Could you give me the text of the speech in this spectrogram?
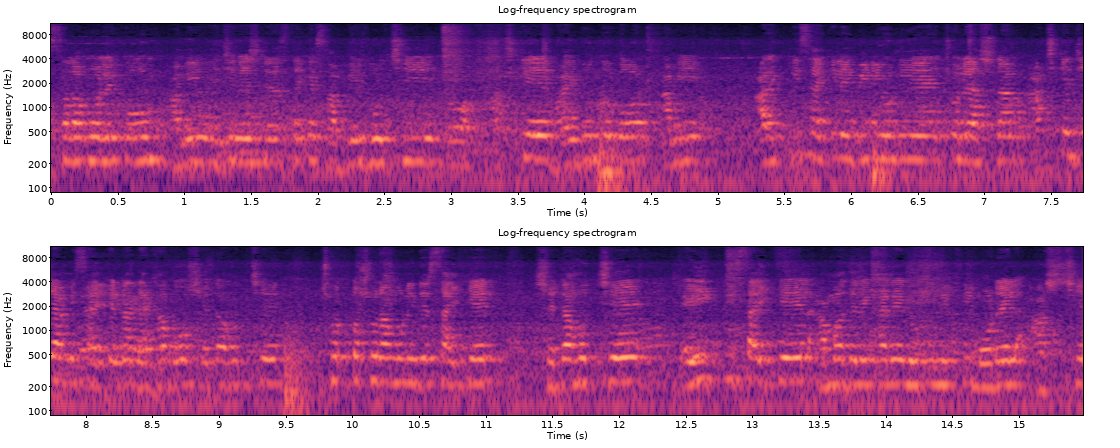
আসসালামু আলাইকুম, আমি এজিএস টেরেস থেকে সাব্বির বলছি। তো আজকে ভাই বন্ধুগণ আমি আরেকটি সাইকেলের ভিডিও নিয়ে চলে আসলাম। আজকে যে আমি সাইকেলটা দেখাবো, সেটা হচ্ছে ছোট্ট সোনামণিদের সাইকেল। সেটা হচ্ছে এই একটি সাইকেল। আমাদের এখানে নতুন একটি মডেল আসছে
